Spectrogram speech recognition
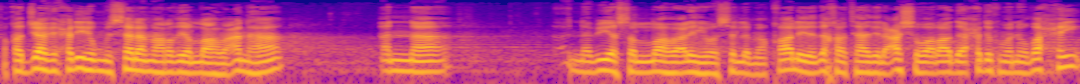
فقد جاء في حديث أم سلمة رضي الله عنها أن النبي صلى الله عليه وسلم قال إذا دخلت هذه العشر وأراد أحدكم أن يضحي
